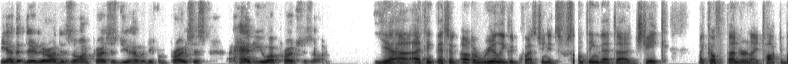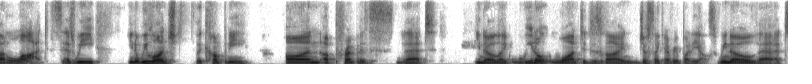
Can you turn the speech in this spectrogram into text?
you know there, there are design processes? Do you have a different process? How do you approach design? Yeah, I think that's a, a really good question. It's something that uh, Jake, my co-founder, and I talked about a lot as we, you know, we launched the company on a premise that, you know, like we don't want to design just like everybody else. We know that,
